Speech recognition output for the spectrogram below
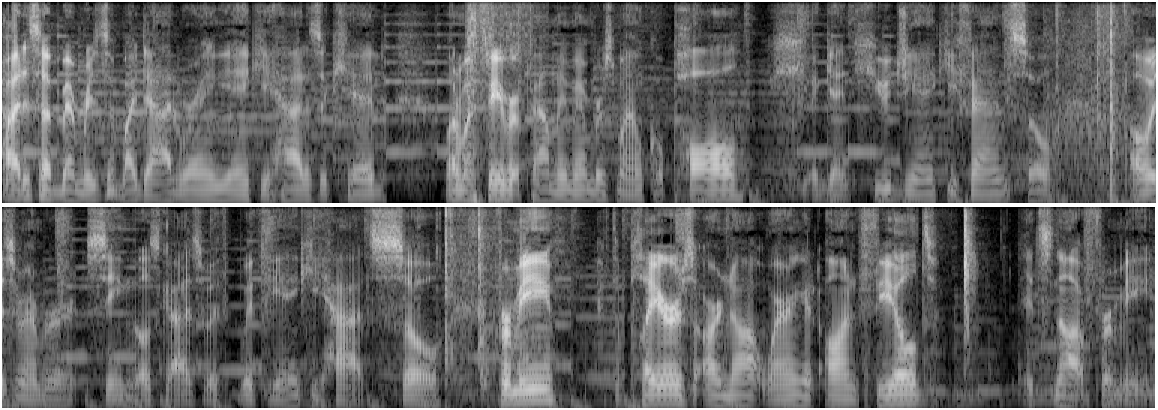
I just have memories of my dad wearing a Yankee hat as a kid. One of my favorite family members, my uncle Paul, again, huge Yankee fan. So I always remember seeing those guys with, with Yankee hats. So for me, the players are not wearing it on field, it's not for me.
